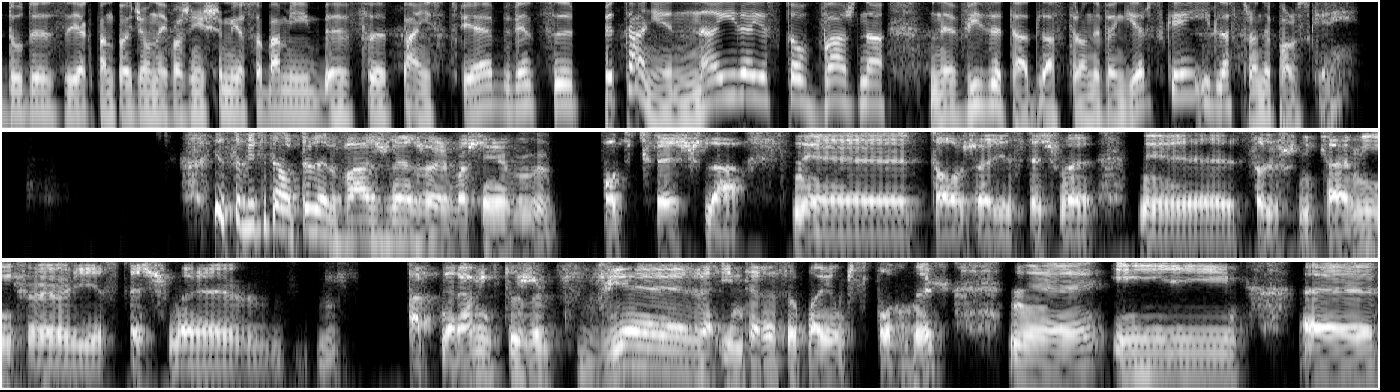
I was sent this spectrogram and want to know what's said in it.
Dudy z, jak pan powiedział, najważniejszymi osobami w państwie. Więc pytanie, na ile jest to ważna wizyta dla strony węgierskiej i dla strony polskiej? Jest to wizyta o tyle ważna, że właśnie podkreśla e, to, że jesteśmy e, sojusznikami, jesteśmy partnerami, którzy wiele interesów mają wspólnych e, i, e,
